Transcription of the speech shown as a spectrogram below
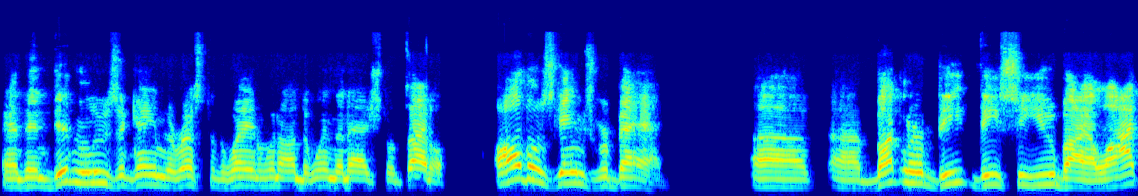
and then didn't lose a game the rest of the way and went on to win the national title. All those games were bad. Uh, uh, Butler beat VCU by a lot.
